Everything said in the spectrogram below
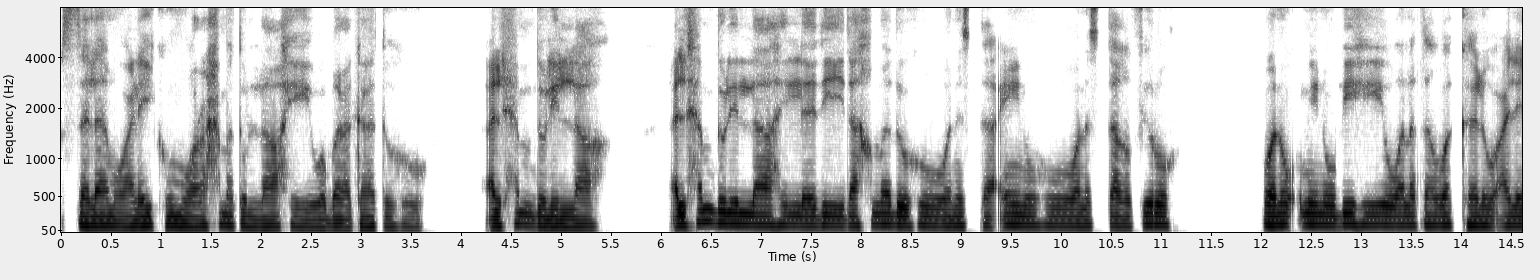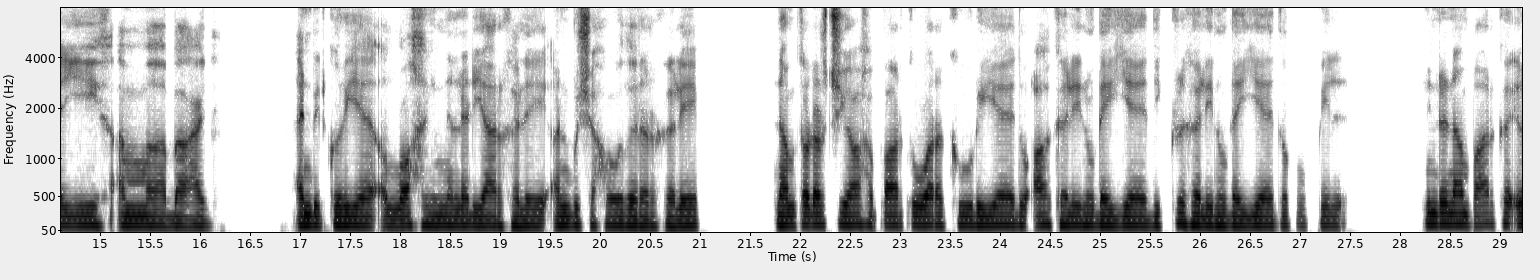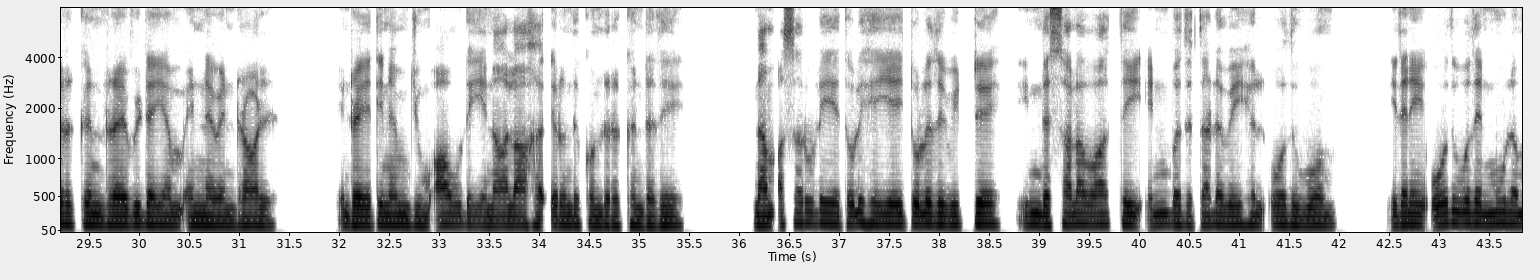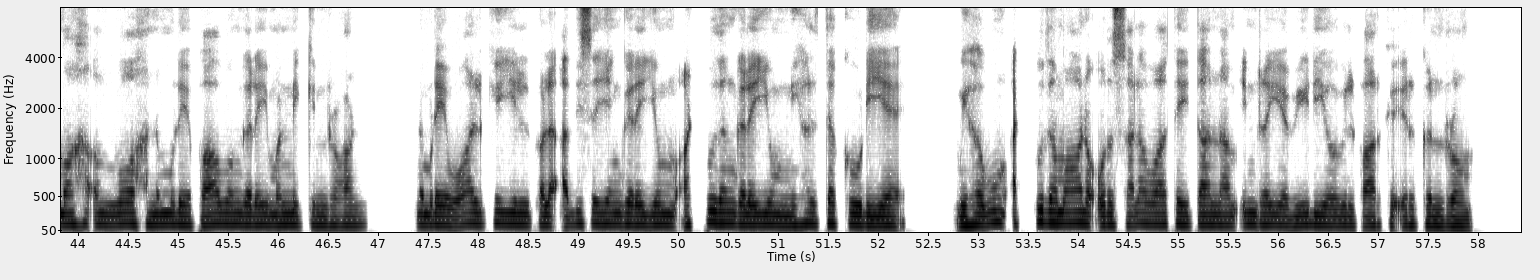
السلام عليكم ورحمة الله وبركاته الحمد لله الحمد لله الذي نحمده ونستعينه ونستغفره ونؤمن به ونتوكل عليه أما بعد அன்பிற்குரிய அல்லாஹின் நல்லடியார்களே அன்பு சகோதரர்களே நாம் தொடர்ச்சியாக பார்த்து வரக்கூடிய துஆக்களினுடைய திக்ருகளினுடைய தொகுப்பில் இன்று நாம் பார்க்க இருக்கின்ற விடயம் என்னவென்றால் இன்றைய தினம் ஜும்ஆவுடைய நாளாக இருந்து கொண்டிருக்கின்றது. நாம் அசருடைய தொழுகையை தொழுதுவிட்டு இந்த சலவாத்தை எண்பது தடவைகள் ஓதுவோம். இதனை ஓதுவதன் மூலமாக அல்லாஹ் நம்முடைய பாவங்களை மன்னிக்கின்றான். நம்முடைய வாழ்க்கையில் பல அதிசயங்களையும் அற்புதங்களையும் நிகழ்த்தக்கூடிய மிகவும் அற்புதமான ஒரு சலவாத்தை தான் நாம் இன்றைய வீடியோவில் பார்க்க இருக்கின்றோம்.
